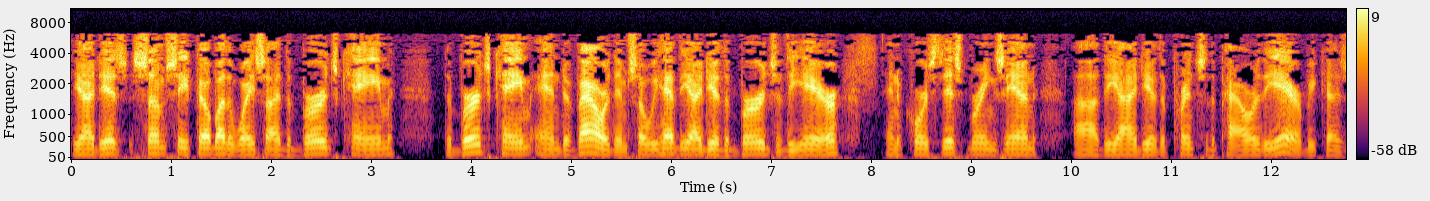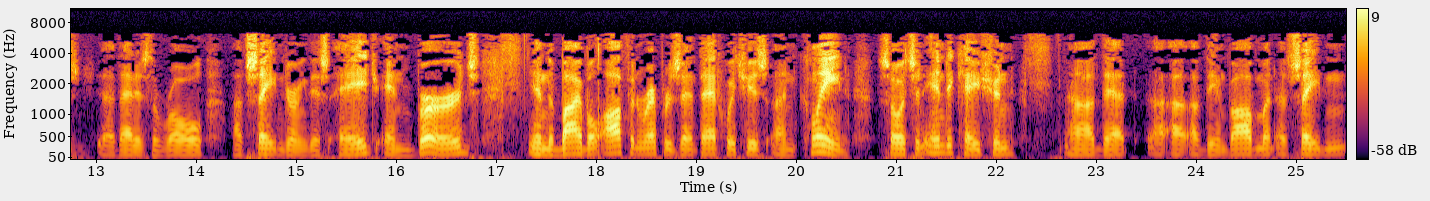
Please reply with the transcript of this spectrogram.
the idea is some seed fell by the wayside, the birds came, the birds came and devoured them. So we have the idea of the birds of the air, and of course this brings in uh, the idea of the prince of the power of the air, because uh, that is the role of Satan during this age. And birds in the Bible often represent that which is unclean. So it's an indication uh, that uh, of the involvement of Satan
